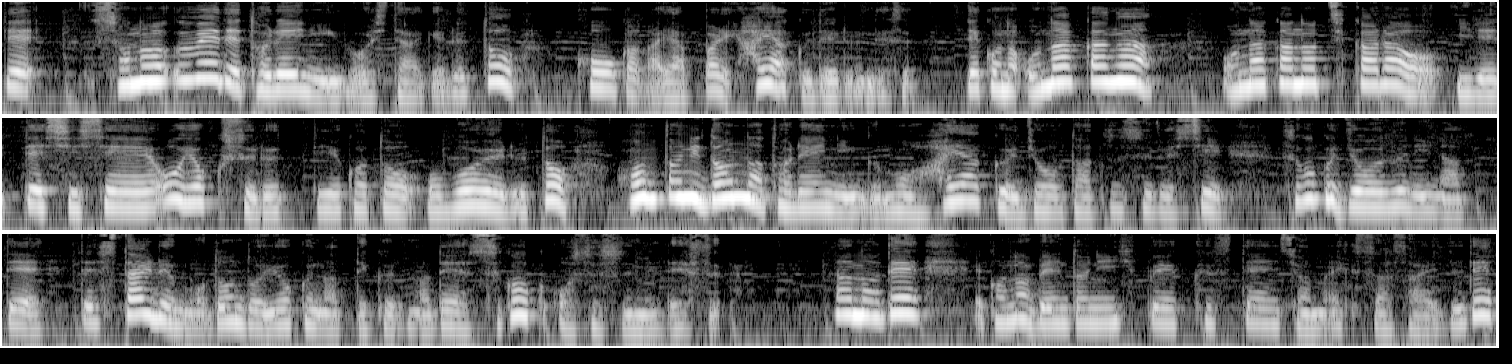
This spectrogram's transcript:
でその上でトレーニングをしてあげると効果がやっぱり早く出るんです。でこのお腹がお腹の力を入れて姿勢を良くするっていうことを覚えると本当にどんなトレーニングも早く上達するしすごく上手になってでスタイルもどんどん良くなってくるのですごくおすすめです。なのでこのベントニーヒップエクステンションのエクササイズで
